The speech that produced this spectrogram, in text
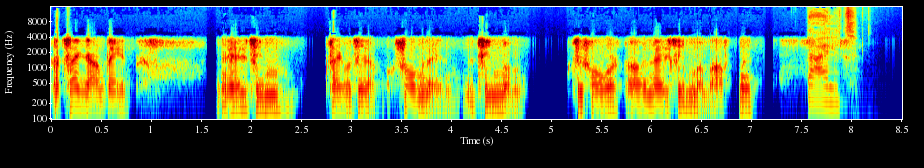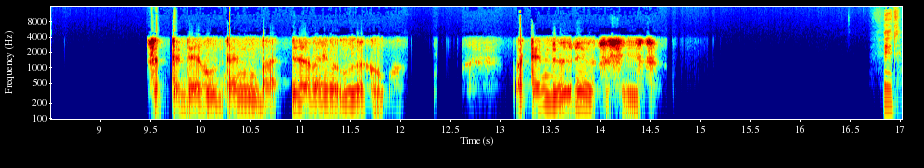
Og tre gange om dagen. En halv time, tre kvarter om formiddagen. En time om, til frokost, og en halv time om aftenen. Dejligt. Så den der hund, den var eddermame ude at gå. Og den nød det jo til sidst. Fedt.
